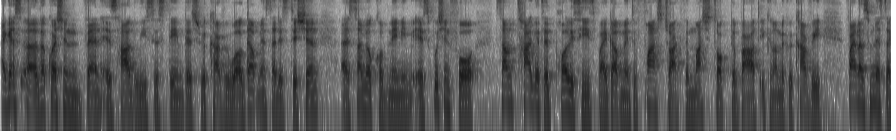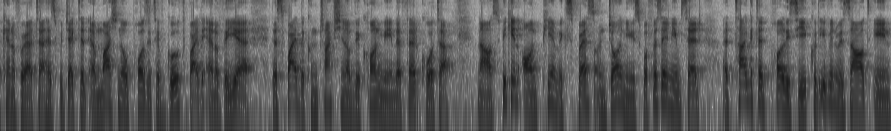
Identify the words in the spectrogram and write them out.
I guess uh, the question then is how do we sustain this recovery? Well, government statistician uh, Samuel Kobina Annim is pushing for some targeted policies by government to fast-track the much talked about economic recovery. Finance Minister Ken Ofori-Atta has projected a marginal positive growth by the end of the year, despite the contraction of the economy in the third quarter. Now, speaking on PM Express on Joy News, Professor Annim said a targeted policy could even result in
